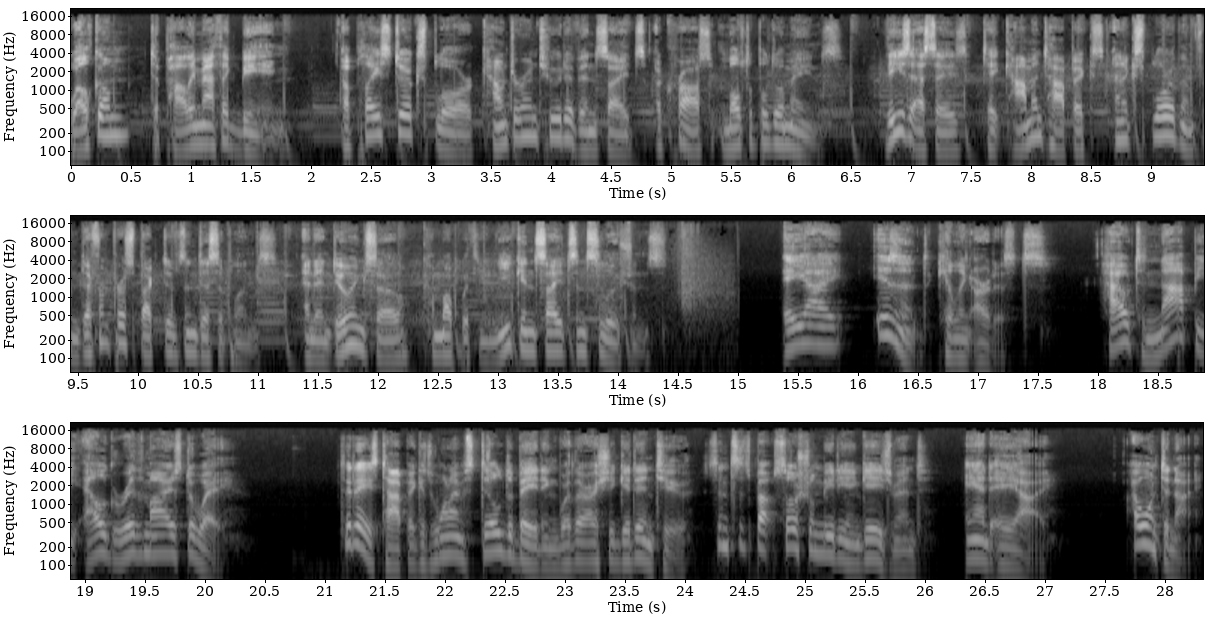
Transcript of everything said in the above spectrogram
Welcome to Polymathic Being, a place to explore counterintuitive insights across multiple domains. These essays take common topics and explore them from different perspectives and disciplines, and in doing so, come up with unique insights and solutions. AI isn't killing artists. How to not be algorithmized away. Today's topic is one I'm still debating whether I should get into, since it's about social media engagement and AI. I won't deny,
